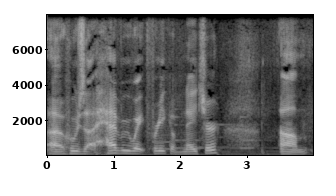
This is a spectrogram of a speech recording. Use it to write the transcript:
uh, who's a heavyweight freak of nature. Um,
